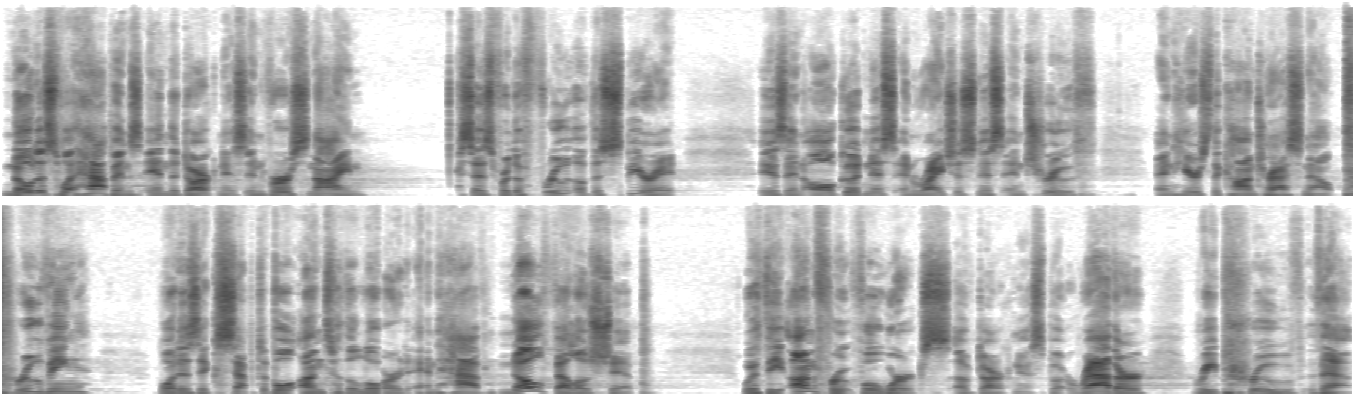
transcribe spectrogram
notice what happens in the darkness. In verse 9, it says, For the fruit of the Spirit is in all goodness and righteousness and truth. And here's the contrast now proving what is acceptable unto the Lord, and have no fellowship with the unfruitful works of darkness, but rather reprove them.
